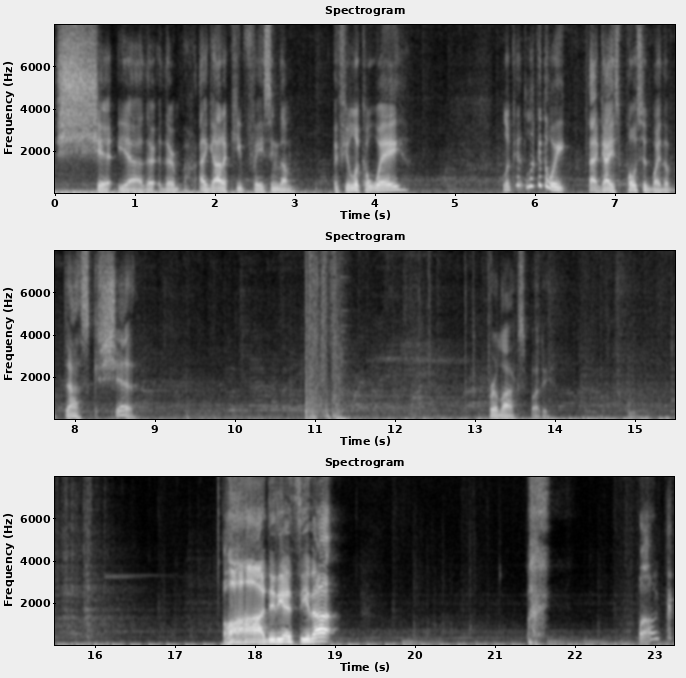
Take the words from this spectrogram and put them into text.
Shit, yeah, they're, they're, I gotta keep facing them. If you look away, Look at look at the way that guy's posted by the desk. Shit. Relax, buddy. Ah, did you guys see that? Fuck.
